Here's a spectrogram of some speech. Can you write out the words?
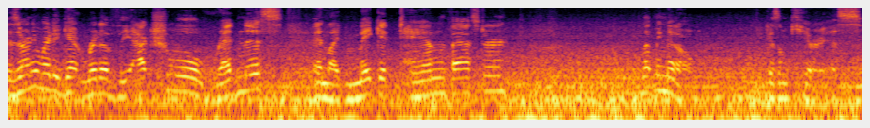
is there any way to get rid of the actual redness and, like, make it tan faster? Let me know, because I'm curious.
